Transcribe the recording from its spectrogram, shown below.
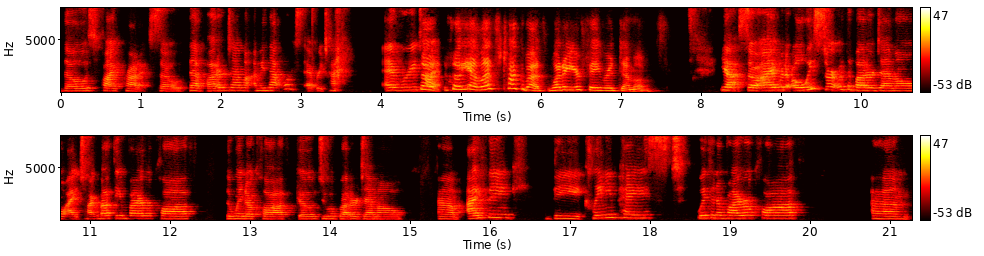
those five products. So that butter demo, I mean, that works every time. every time. So, so yeah, let's talk about what are your favorite demos? Yeah, so I would always start with the butter demo. I talk about the EnviroCloth, the window cloth, go do a butter demo. Um, I think the cleaning paste with an EnviroCloth, um,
